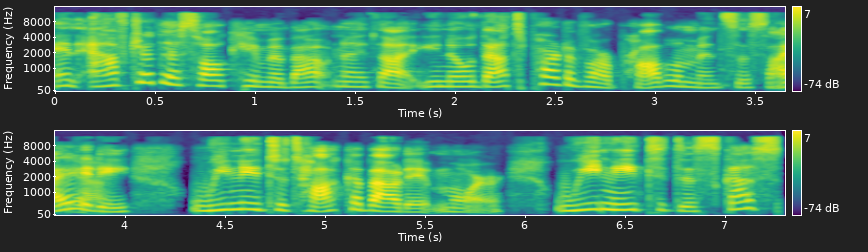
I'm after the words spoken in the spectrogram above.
And after this all came about, and I thought, you know, that's part of our problem in society. We need to talk about it more. We need to discuss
